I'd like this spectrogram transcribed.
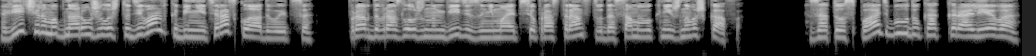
Вечером обнаружила, что диван в кабинете раскладывается, правда, в разложенном виде занимает все пространство до самого книжного шкафа. Зато спать буду, как королева,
